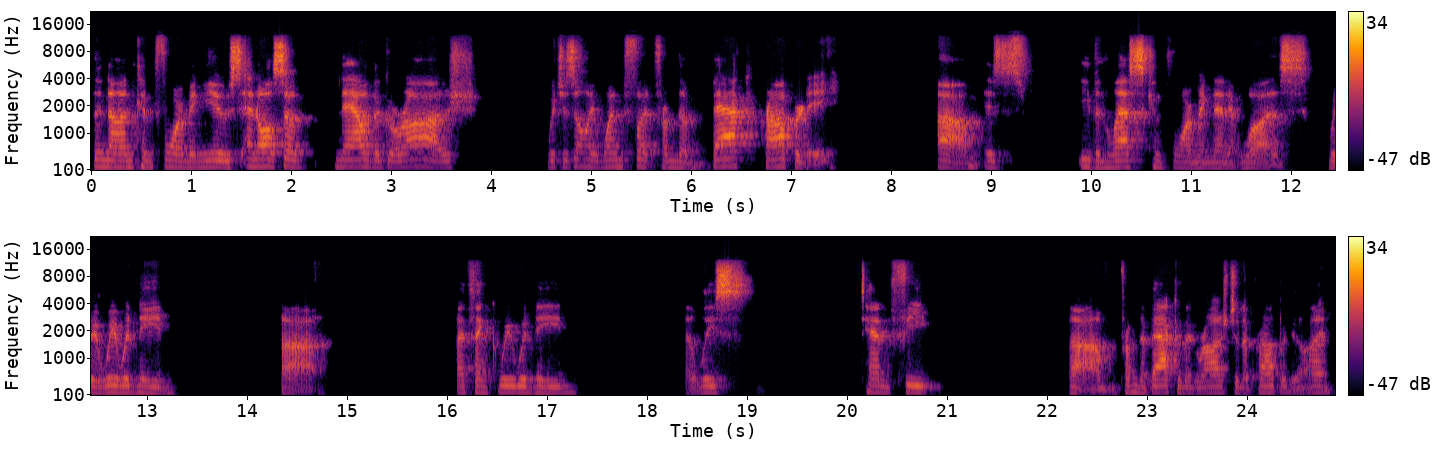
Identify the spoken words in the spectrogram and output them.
the non-conforming use and also now the garage, which is only one foot from the back property, um, is even less conforming than it was. We, we would need, uh, I think we would need at least 10 feet um, from the back of the garage to the property line.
